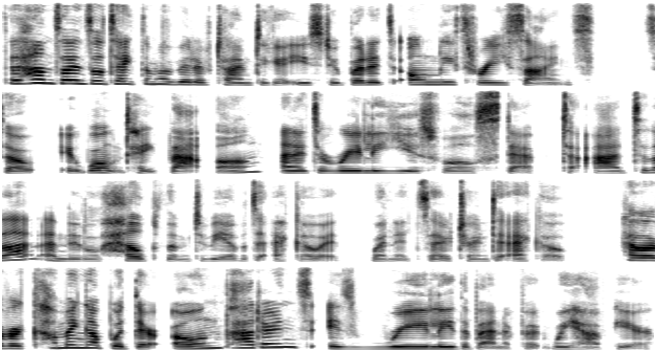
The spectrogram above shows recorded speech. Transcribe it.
The hand signs will take them a bit of time to get used to, but it's only three signs. So it won't take that long, and it's a really useful step to add to that, and it'll help them to be able to echo it when it's their turn to echo. However, coming up with their own patterns is really the benefit we have here.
